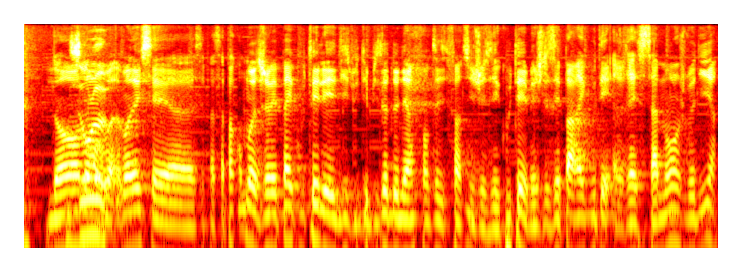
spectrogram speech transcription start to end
Non, non, à mon avis, c'est euh, c'est pas ça. Par contre, moi, j'avais pas écouté les 18 épisodes de Dernière Fantasy. Enfin, si, je les ai écoutés, mais je les ai pas réécoutés récemment, je veux dire.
